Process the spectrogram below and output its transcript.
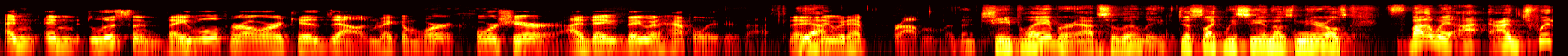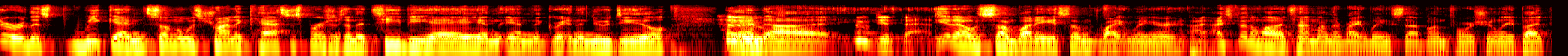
And and listen, they will throw our kids out and make them work for sure. I, they they would happily do that. They, yeah. they would have a problem with it. Cheap labor, absolutely. Just like we see in those murals. By the way, I, on Twitter this weekend, someone was trying to cast aspersions on the TVA and, and the and the New Deal. Who? And uh, who did that? You know, somebody, some right winger. I, I, spend a lot of time on the right wing stuff, unfortunately, but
